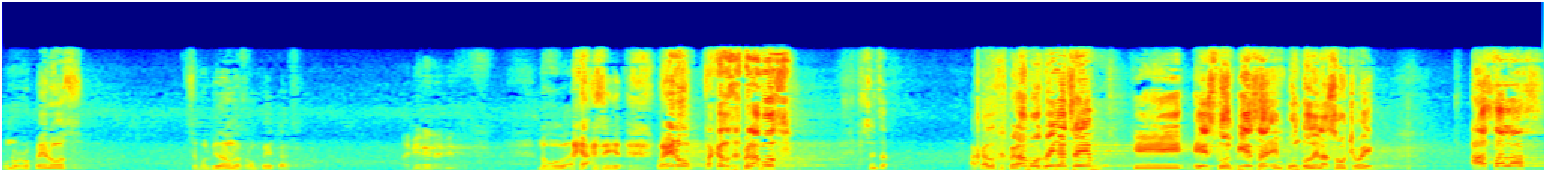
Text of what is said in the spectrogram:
unos roperos. Se me olvidaron las trompetas. Ahí vienen, ahí vienen. No, sí. Bueno, acá los esperamos. Acá los esperamos, vénganse, que esto empieza en punto de las 8, ¿eh? Hasta las...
